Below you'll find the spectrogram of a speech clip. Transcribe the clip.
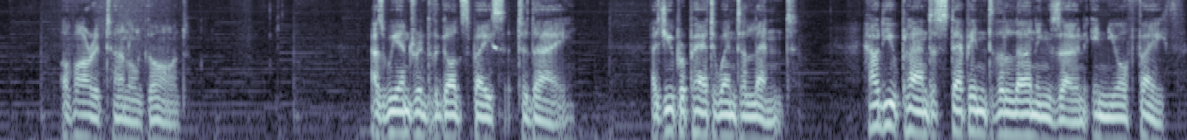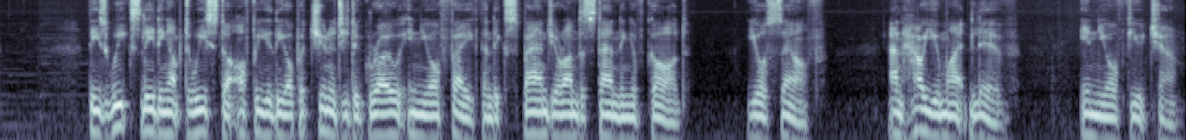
of our eternal God. As we enter into the God space today, as you prepare to enter Lent, how do you plan to step into the learning zone in your faith? These weeks leading up to Easter offer you the opportunity to grow in your faith and expand your understanding of God, yourself, and how you might live in your future.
